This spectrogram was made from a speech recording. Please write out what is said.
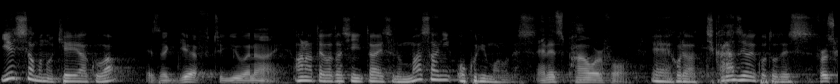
イエス様の契約は is a gift to you and I. あなたや私に対するまさに贈り物です。And it's powerful. えーこれは力強いことです。1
